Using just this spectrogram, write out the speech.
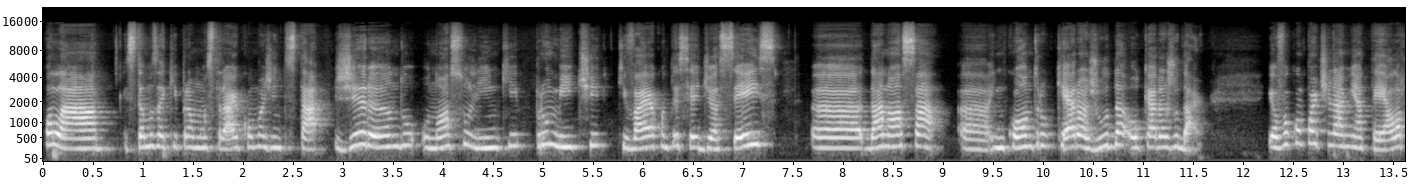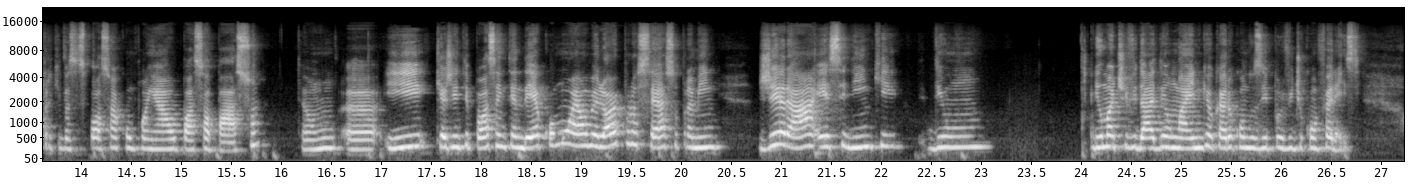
Olá, estamos aqui para mostrar como a gente está gerando o nosso link para o Meet, que vai acontecer dia 6 uh, da nossa uh, encontro Quero Ajuda ou Quero Ajudar. Eu vou compartilhar minha tela para que vocês possam acompanhar o passo a passo, então, uh, e que a gente possa entender como é o melhor processo para mim gerar esse link de, um, de uma atividade online que eu quero conduzir por videoconferência.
